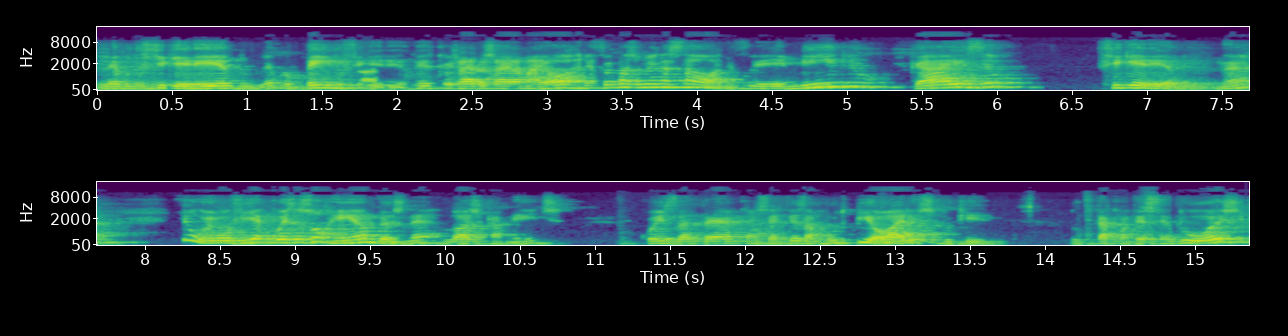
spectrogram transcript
lembro do Figueiredo, lembro bem do Figueiredo, que eu já era, já era maior, né? Foi mais ou menos nessa ordem. Foi Emílio, Geisel, Figueiredo, né? Eu, eu ouvia coisas horrendas, né? Logicamente, coisas até com certeza muito piores do que do que está acontecendo hoje,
